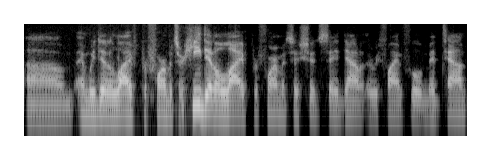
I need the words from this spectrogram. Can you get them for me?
Um, and we did a live performance, or he did a live performance, I should say, down at the Refined Fool Midtown.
